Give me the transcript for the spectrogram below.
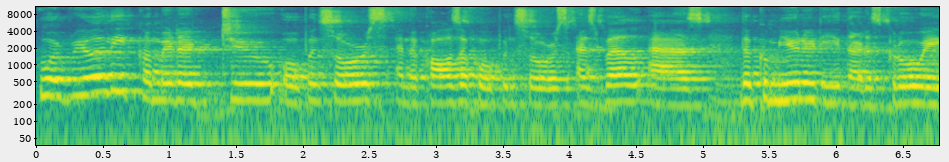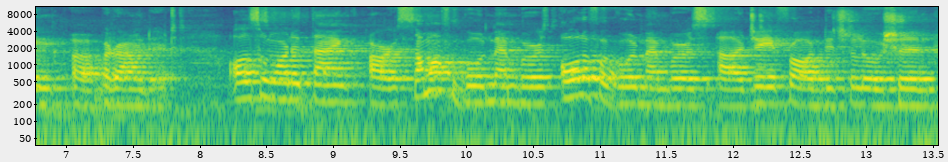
who are really committed to open source and the cause of open source as well as the community that is growing uh, around it. Also want to thank our some of our gold members, all of our gold members, uh, JFrog, DigitalOcean,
